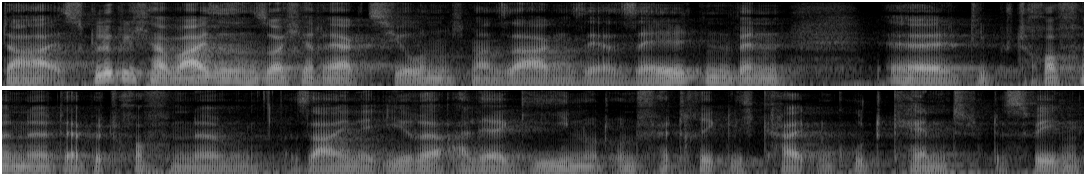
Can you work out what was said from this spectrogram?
da ist. Glücklicherweise sind solche Reaktionen, muss man sagen, sehr selten, wenn äh, die Betroffene, der Betroffene seine, ihre Allergien und Unverträglichkeiten gut kennt. Deswegen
